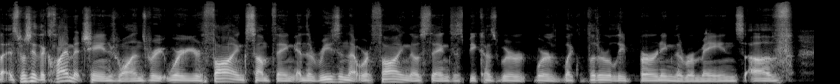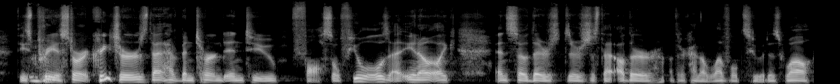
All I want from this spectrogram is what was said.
especially the climate change ones, where where you're thawing something, and the reason that we're thawing those things is because we're we're like literally burning the remains of these mm-hmm. prehistoric creatures that have been turned into fossil fuels uh, you know like and so there's there's just that other other kind of level to it as well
